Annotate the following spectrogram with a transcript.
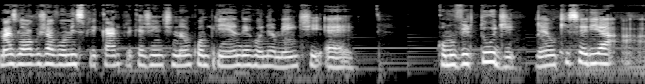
mas logo já vou me explicar para que a gente não compreenda erroneamente é, como virtude, né? O que seria a,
